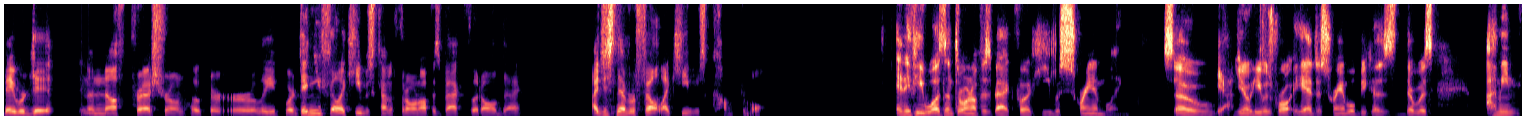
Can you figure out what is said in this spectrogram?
they were getting enough pressure on Hooker early. Where didn't you feel like he was kind of throwing off his back foot all day? I just never felt like he was comfortable. and if he wasn't throwing off his back foot, he was scrambling. So Yeah. you know he was he had to scramble because there was, I mean,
